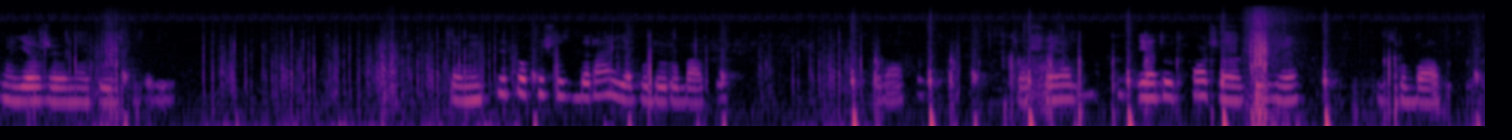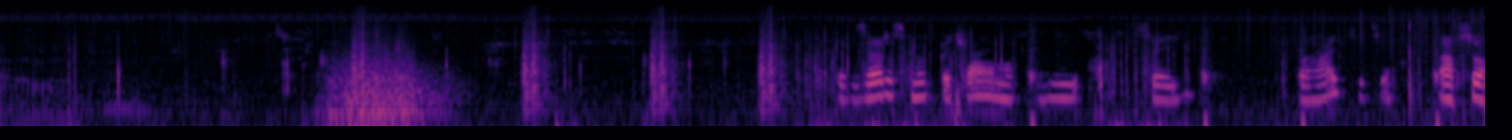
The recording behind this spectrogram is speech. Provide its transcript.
Ну, я вже на українську даю. Так, ну ти поки що збирай, я буду рубати. Збирати. Тому що я, я тут хочу, а ти вже зрубав. Так, зараз ми вкачаємо собі цей багаття. А, все.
